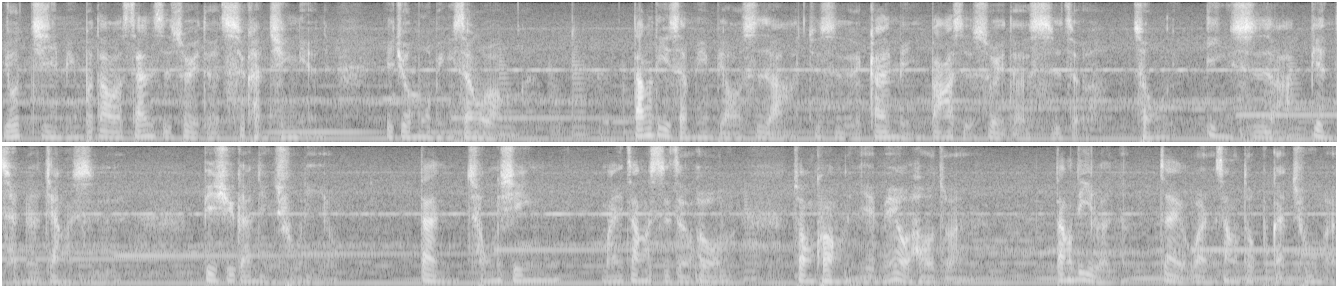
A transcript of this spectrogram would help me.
有几名不到三十岁的赤坎青年也就莫名身亡。当地神明表示啊，就是该名八十岁的死者从硬尸啊变成了僵尸，必须赶紧处理哦。但重新埋葬死者后，状况也没有好转。当地人呢，在晚上都不敢出门，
